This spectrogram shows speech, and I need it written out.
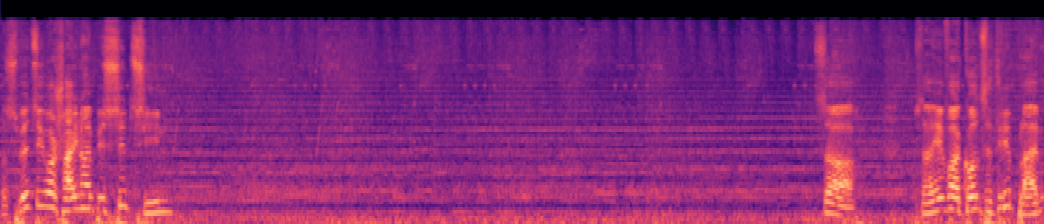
Das wird sich wahrscheinlich ein bisschen ziehen. So. Müssen auf jeden Fall konzentriert bleiben.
